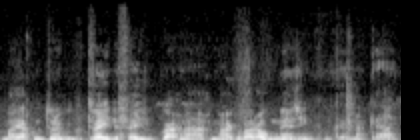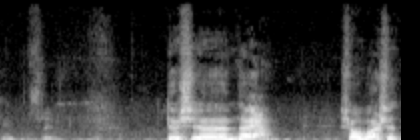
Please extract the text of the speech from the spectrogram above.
Maar ja goed, toen heb ik een tweede Facebookpagina aangemaakt waar ook mensen in kunnen kijken. Slim. Dus eh, nou ja, zo was het.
